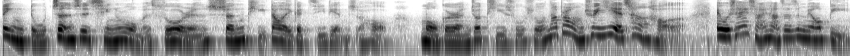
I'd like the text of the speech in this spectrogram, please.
病毒正式侵入我们所有人身体到了一个极点之后。某个人就提出说：“那不然我们去夜唱好了。”哎，我现在想一想，真是没有比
